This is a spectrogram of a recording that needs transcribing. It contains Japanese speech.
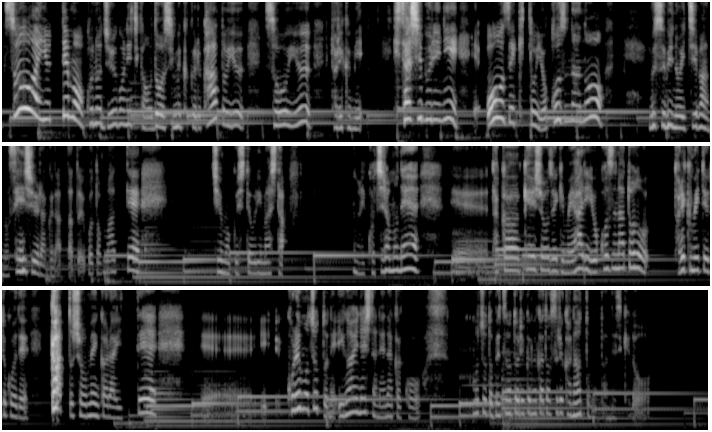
そうは言ってもこの15日間をどう締めくくるかというそういう取り組み。久しぶりに大関と横綱の結びの一番の千秋楽だったということもあって注目しておりました。こちらもね、えー、貴景勝関もやはり横綱との取り組みっていうところでガッと正面から行って、えー、これもちょっとね意外でしたね。なんかこうもうちょっと別の取り組み方をするかなと思ったんですけど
